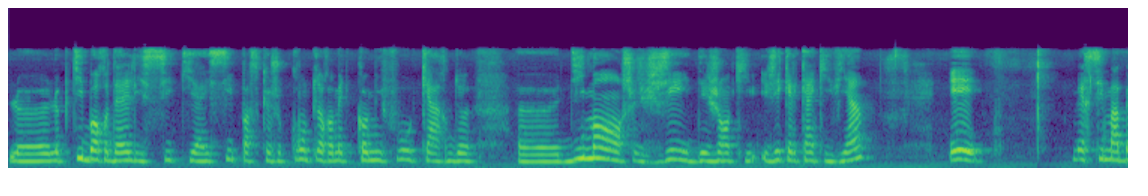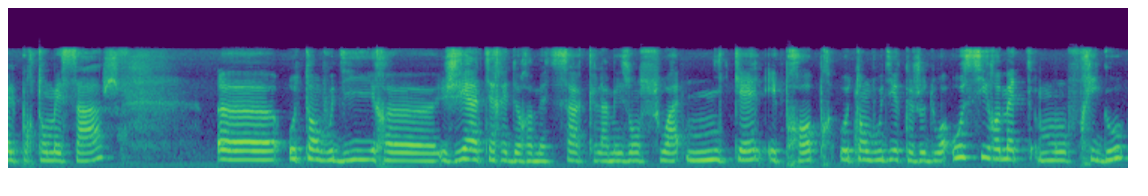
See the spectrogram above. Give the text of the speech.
le, petit bordel ici qu'il y a ici parce que je compte le remettre comme il faut car de euh, dimanche j'ai des gens qui j'ai quelqu'un qui vient. Et merci ma belle pour ton message euh, autant vous dire, euh, j'ai intérêt de remettre ça, que la maison soit nickel et propre. Autant vous dire que je dois aussi remettre mon frigo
